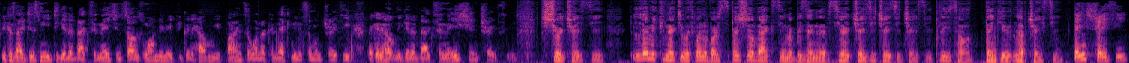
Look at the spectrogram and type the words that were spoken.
because I just need to get a vaccination. So I was wondering if you could help me find someone or connect me to someone, Tracy, that could help me get a vaccination, Tracy. Sure, Tracy. Let me connect you with one of our special vaccine representatives here at Tracy Tracy Tracy. Please hold. Thank you. Love Tracy. Thanks, Tracy.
